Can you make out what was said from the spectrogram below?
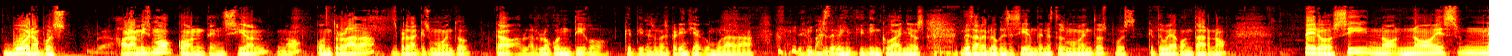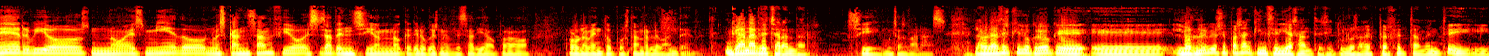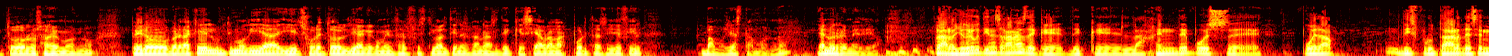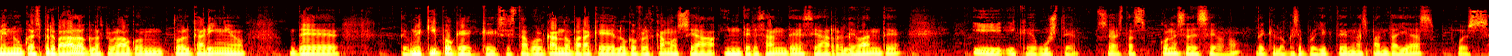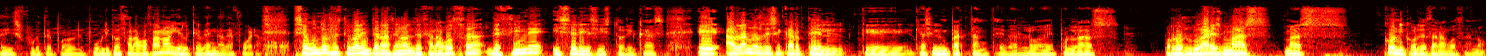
Bueno, pues ahora mismo con tensión, ¿no? Controlada. Es verdad que es un momento, claro, hablarlo contigo, que tienes una experiencia acumulada de más de 25 años de saber lo que se siente en estos momentos, pues, ¿qué te voy a contar, no? Pero sí, no, no es nervios, no es miedo, no es cansancio, es esa tensión, ¿no? Que creo que es necesaria para, para un evento pues tan relevante. Ganas de echar a andar. Sí, muchas ganas. La verdad es que yo creo que eh, los nervios se pasan 15 días antes y tú lo sabes perfectamente y, y, todos lo sabemos, ¿no? Pero verdad que el último día y sobre todo el día que comienza el festival tienes ganas de que se abran las puertas y decir vamos, ya estamos, ¿no? Ya no hay remedio. Claro, yo creo que tienes ganas de que, de que la gente pues eh, pueda disfrutar de ese menú que has preparado, que lo has preparado con todo el cariño de, de un equipo que, que se está volcando para que lo que ofrezcamos sea interesante, sea relevante y, y que guste. O sea, estás con ese deseo, ¿no? De que lo que se proyecte en las pantallas pues se disfrute por el público zaragozano y el que venga de fuera. Segundo Festival Internacional de Zaragoza de Cine y Series Históricas. Eh, háblanos de ese cartel que, que ha sido impactante verlo eh, por las por los lugares más más icónicos de Zaragoza, ¿no?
